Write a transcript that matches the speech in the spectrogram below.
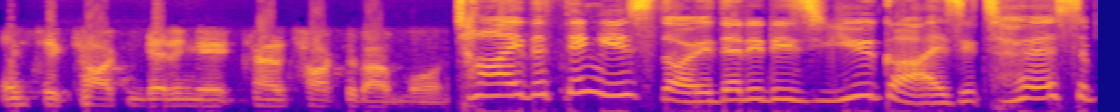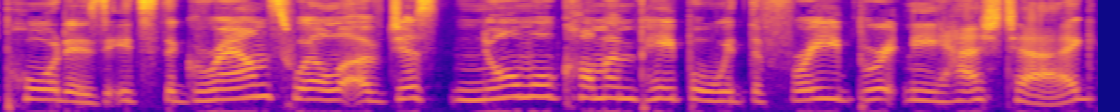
and TikTok and getting it kind of talked about more. Ty, the thing is, though, that it is you guys, it's her supporters, it's the groundswell of just normal, common people with the Free Britney hashtag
